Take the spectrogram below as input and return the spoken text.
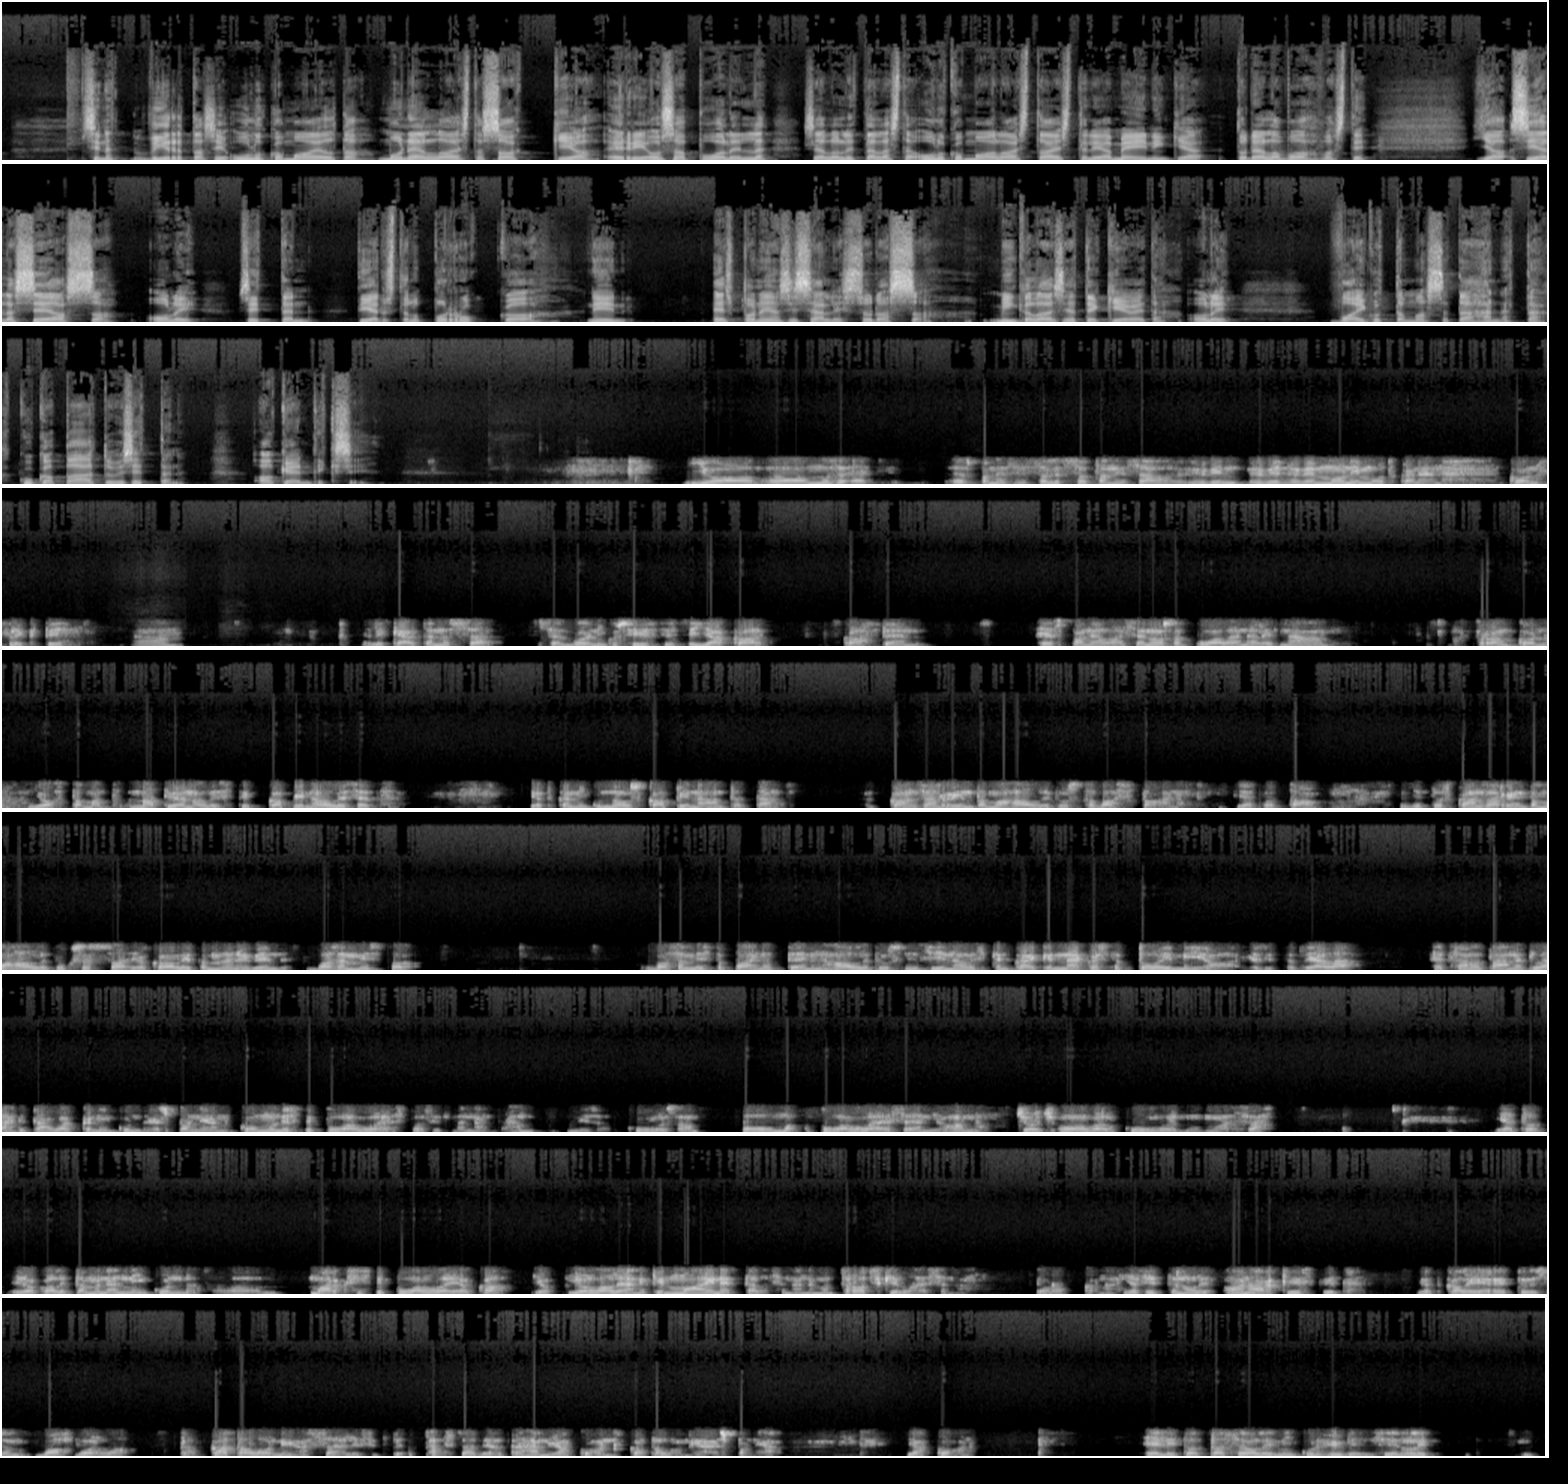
Sinne virtasi ulkomailta monenlaista sakkia eri osapuolille. Siellä oli tällaista ulkomaalaistaistelijameininkiä todella vahvasti. Ja siellä seassa oli sitten tiedusteluporukkaa. Niin Espanjan sisällissodassa, minkälaisia tekijöitä oli vaikuttamassa tähän, että kuka päätyi sitten agentiksi? Joo, no se Espanjan sisällissota, niin se on hyvin, hyvin, hyvin monimutkainen konflikti. Eli käytännössä sen voi niin kuin siististi jakaa kahteen espanjalaisen osapuoleen, eli nämä Frankon johtamat nationalistikapinalliset, jotka niin kuin nousi kapinaan tätä kansanrintamahallitusta vastaan. Ja, tota, ja sitten tässä kansanrintamahallituksessa, joka oli tämmöinen hyvin vasemmisto, vasemmistopainotteinen hallitus, niin siinä oli sitten kaiken näköistä toimijaa ja sitten vielä että sanotaan, että lähdetään vaikka niin kuin Espanjan kommunistipuolueesta, sitten mennään tähän niin kuuluisaan POUM-puolueeseen, johon George Orwell kuului muun muassa – ja to, joka oli tämmöinen niin kuin, äh, marksistipuolue, joka, jo, jolla oli ainakin maine tällaisena enemmän trotskilaisena porukkana. Ja sitten oli anarkistit, jotka oli erityisen vahvoilla Kataloniassa, eli sitten päästään vielä tähän jakoon, Katalonia ja Espanja jakoon. Eli tota, se oli niin kuin hyvin, siinä oli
